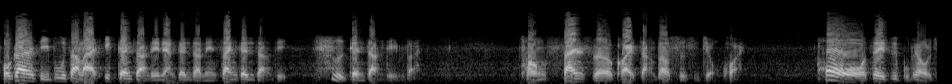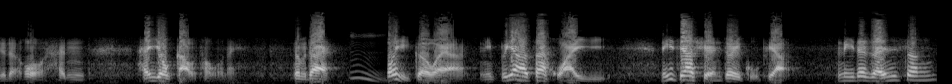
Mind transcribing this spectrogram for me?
我刚才底部上来一根涨停，两根涨停，三根涨停，四根涨停板，从三十二块涨到四十九块。嚯、这只股票我觉得哦，很很有搞头呢，对不对？嗯，所以各位啊，你不要再怀疑，你只要选对股票，你的人生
